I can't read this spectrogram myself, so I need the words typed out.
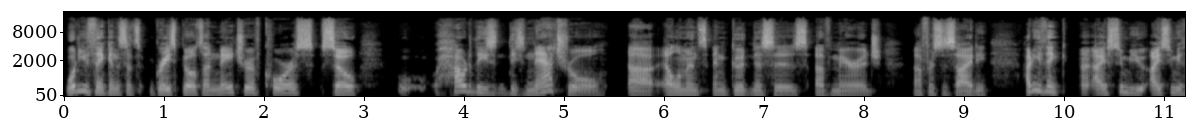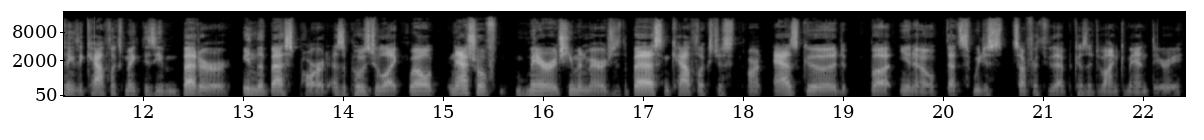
what do you think in the sense grace builds on nature, of course? So, how do these these natural uh, elements and goodnesses of marriage uh, for society? How do you think? I assume you I assume you think the Catholics make this even better in the best part, as opposed to like, well, natural marriage, human marriage is the best, and Catholics just aren't as good. But you know, that's we just suffer through that because of divine command theory.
